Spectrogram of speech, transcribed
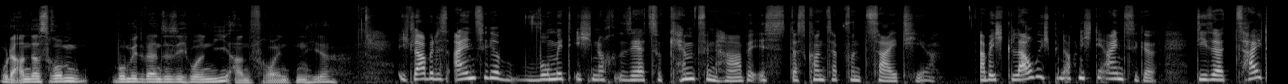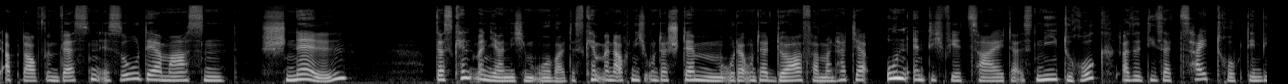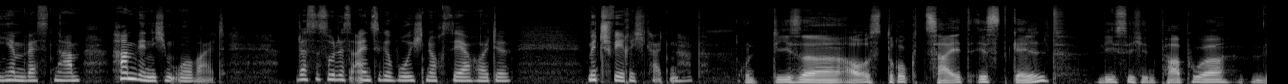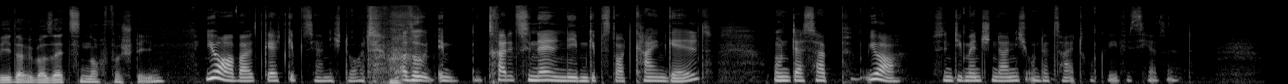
Oder andersrum, womit werden Sie sich wohl nie anfreunden hier? Ich glaube, das Einzige, womit ich noch sehr zu kämpfen habe, ist das Konzept von Zeit hier. Aber ich glaube, ich bin auch nicht die Einzige. Dieser Zeitablauf im Westen ist so dermaßen schnell, das kennt man ja nicht im Urwald. Das kennt man auch nicht unter Stämmen oder unter Dörfern. Man hat ja unendlich viel Zeit. Da ist nie Druck. Also dieser Zeitdruck, den wir hier im Westen haben, haben wir nicht im Urwald. Das ist so das Einzige, wo ich noch sehr heute mit Schwierigkeiten habe. Und dieser Ausdruck Zeit ist Geld ließ sich in Papua weder übersetzen noch verstehen? Ja, weil Geld gibt es ja nicht dort. Also im traditionellen Leben gibt es dort kein Geld. Und deshalb, ja, sind die Menschen da nicht unter Zeitdruck, wie wir es hier sind.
